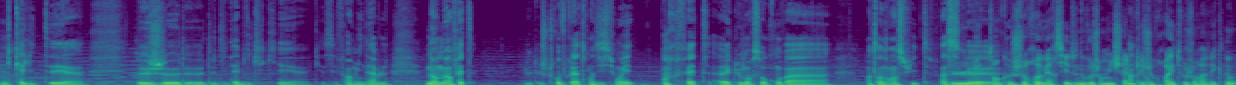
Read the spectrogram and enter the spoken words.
une, qualité de jeu, de, dynamique qui est, qui est, assez formidable. Non, mais en fait, je trouve que la transition est parfaite avec le morceau qu'on va entendre ensuite. Parce le temps que je remercie de nouveau Jean-Michel, qui je crois est toujours avec nous.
